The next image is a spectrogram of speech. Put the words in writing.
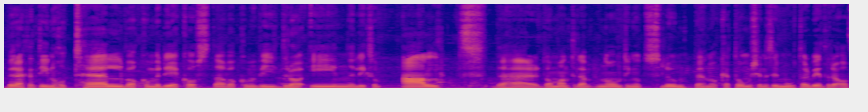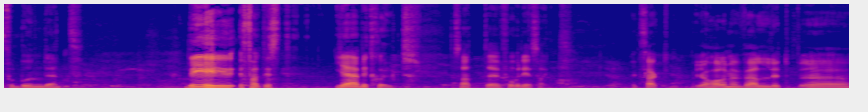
beräknat in hotell, vad kommer det kosta, vad kommer vi dra in, liksom allt det här. De har inte lämnat någonting åt slumpen och att de känner sig motarbetade av förbundet. Det är faktiskt jävligt sjukt. Så att eh, får vi det sagt. Exakt. Jag håller mig väldigt eh,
